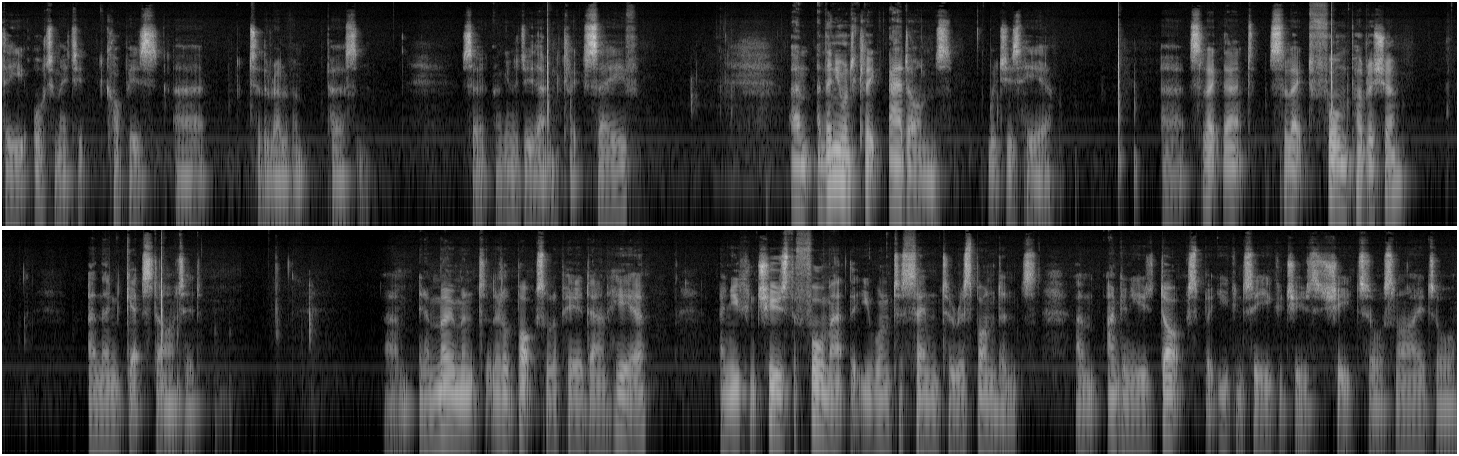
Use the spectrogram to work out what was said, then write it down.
the automated copies uh, to the relevant person. So I'm going to do that and click Save. Um, and then you want to click add-ons, which is here. Uh, select that, select Form Publisher, and then Get Started. Um, in a moment, a little box will appear down here, and you can choose the format that you want to send to respondents. Um, I'm going to use docs, but you can see you could choose sheets or slides or,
